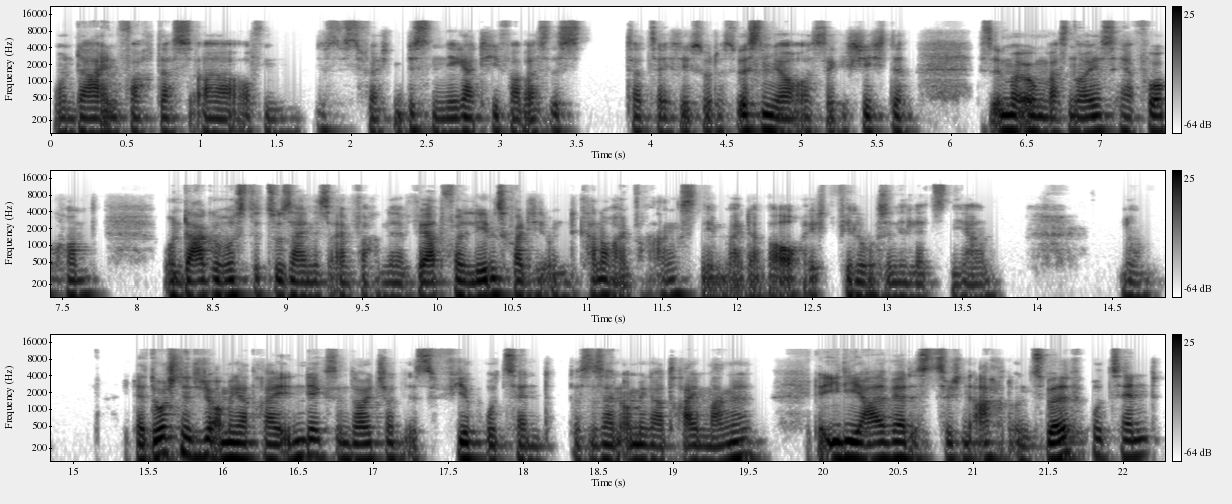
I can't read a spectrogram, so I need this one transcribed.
Und da einfach das äh, dem, das ist vielleicht ein bisschen negativ, aber es ist tatsächlich so. Das wissen wir auch aus der Geschichte, dass immer irgendwas Neues hervorkommt. Und da gerüstet zu sein, ist einfach eine wertvolle Lebensqualität und kann auch einfach Angst nehmen, weil da war auch echt viel los in den letzten Jahren. Ja. Der durchschnittliche Omega-3-Index in Deutschland ist vier Prozent. Das ist ein Omega-3-Mangel. Der Idealwert ist zwischen acht und zwölf Prozent.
